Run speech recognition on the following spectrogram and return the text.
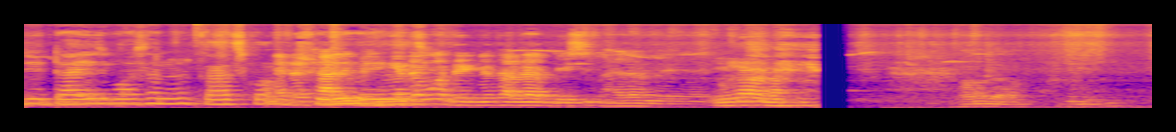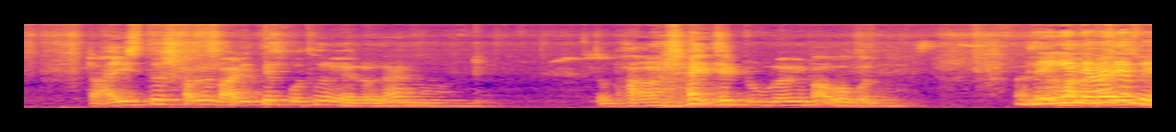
যে টাইলস বসানোর কাজ কম শুরু হয়ে গেছে। না না। টাইস তো সবে বাড়িতে প্রথম এলো না? তো ভাঙা টাইসের টুকরো আমি পাবো কোথায়? ভেঙে নেওয়া যাবে?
